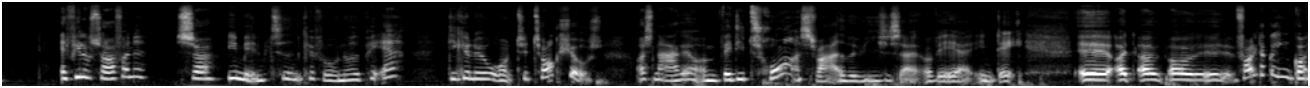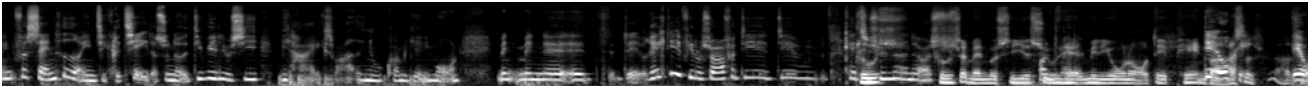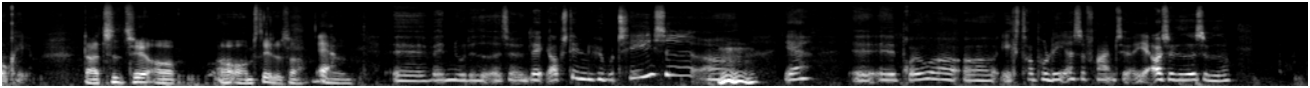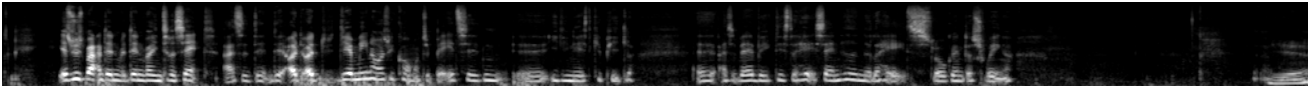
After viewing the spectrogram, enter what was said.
at filosoferne så i mellemtiden kan få noget PR. De kan løbe rundt til talkshows og snakke om, hvad de tror, svaret vil vise sig at være en dag. Øh, og og, og øh, folk, der går ind for sandhed og integritet og sådan noget, de vil jo sige, vi har ikke svaret endnu, kom igen i morgen. Men, men øh, det rigtige filosofer, de, de kan plus, til synligheden også... Plus, at man må sige, at 7,5 millioner år, det er pænt det er okay. barsel. Altså, det er okay. Der er tid til at, at omstille sig. Ja. Øh hvad det nu det hedder, altså opstille en hypotese, og mm-hmm. ja, øh, øh, prøve at ekstrapolere sig frem til, ja, og så videre, og så videre. Jeg synes bare, at den, den var interessant. Altså den, det, og, og jeg mener også, at vi kommer tilbage til den øh, i de næste kapitler. Øh, altså, hvad er vigtigst, at have sandheden, eller have et slogan, der swinger? Ja. Yeah.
